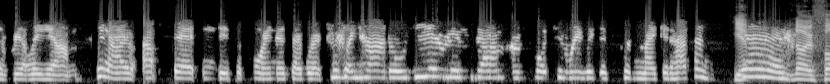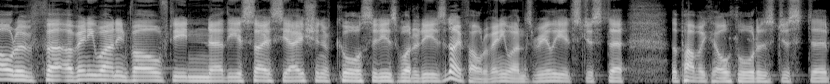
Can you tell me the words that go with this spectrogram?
are really um, you know upset and disappointed. They worked really hard all year, and um, unfortunately, we just couldn't make it happen. Yep. Yeah, no fault of uh, of anyone involved in uh, the association. Of course, it is what it is. No fault of anyone's really. It's just uh, the public health orders just uh,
